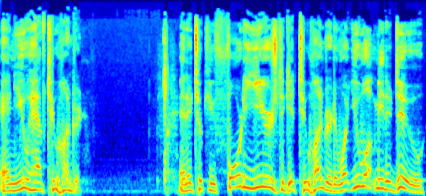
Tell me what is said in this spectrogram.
And you have 200 and it took you 40 years to get 200 and what you want me to do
